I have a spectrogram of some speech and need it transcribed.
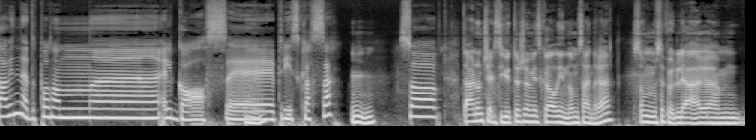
Da er vi nede på sånn uh, El Ghazi-prisklasse. Mm. Så Det er noen Chelsea-gutter som vi skal innom seinere, som selvfølgelig er um,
